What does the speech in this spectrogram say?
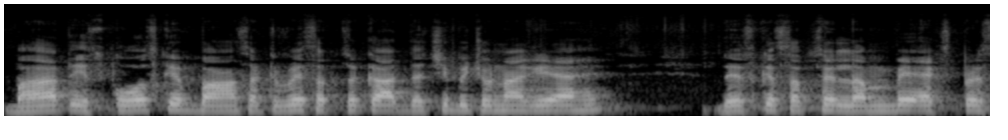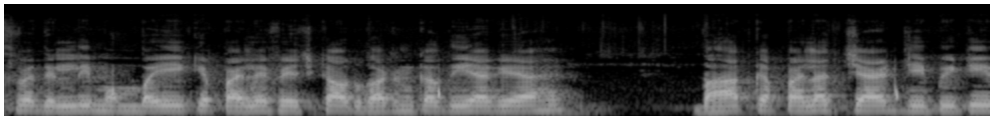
भारत स्कोर्स के बासठवें सत्र का अध्यक्ष भी चुना गया है। देश के सबसे लंबे एक्सप्रेसवे दिल्ली मुंबई के पहले फ़ेज़ का उद्घाटन कर दिया गया है। भारत का पहला chat GPT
